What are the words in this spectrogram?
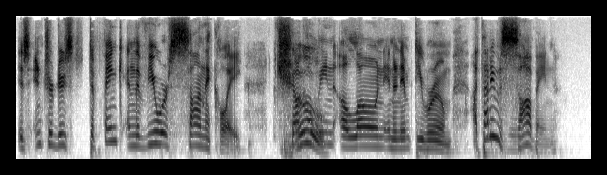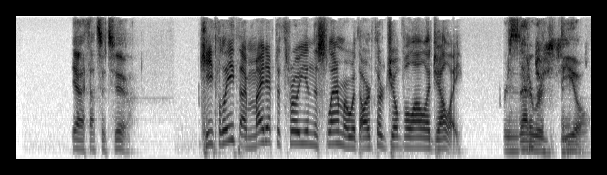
is introduced to Fink and the viewer sonically, chuckling alone in an empty room. I thought he was sobbing. Yeah, I thought so too. Keith Leith, I might have to throw you in the slammer with Arthur Gilvalalagelli. Or is that a Interesting. reveal?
